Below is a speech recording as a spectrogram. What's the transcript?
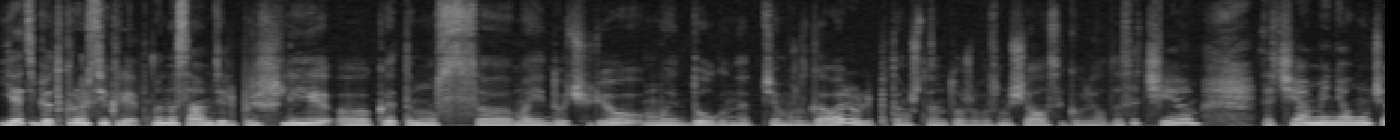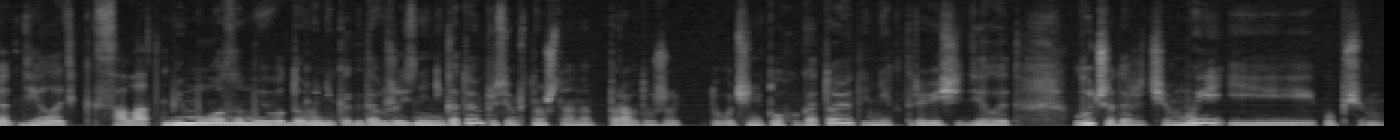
Я тебе открою секрет. Мы на самом деле пришли э, к этому с моей дочерью. Мы долго на эту тему разговаривали, потому что она тоже возмущалась и говорила, да зачем? Зачем меня учат делать салат мимоза? Мы его дома никогда в жизни не готовим. При всем при том, что она, правда, уже очень неплохо готовит и некоторые вещи делает лучше даже, чем мы. И, в общем,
